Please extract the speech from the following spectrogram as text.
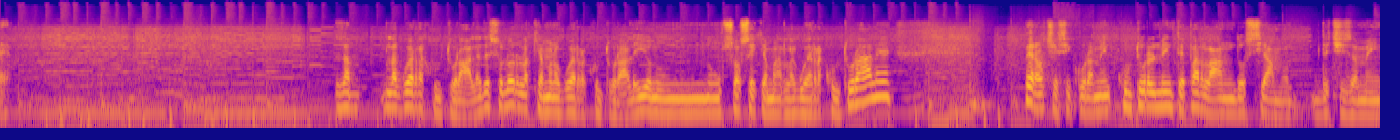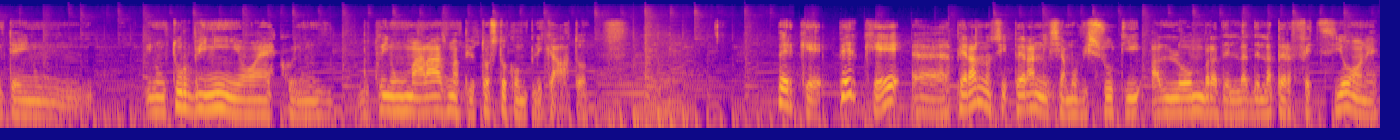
È? La, la, guerra culturale. Adesso loro la chiamano guerra culturale. Io non, non so se chiamarla guerra culturale, però c'è sicuramente, culturalmente parlando, siamo decisamente in un, in un turbinio, ecco, in, in un marasma piuttosto complicato. Perché? Perché eh, per, anno, per, anni siamo vissuti all'ombra della, della perfezione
